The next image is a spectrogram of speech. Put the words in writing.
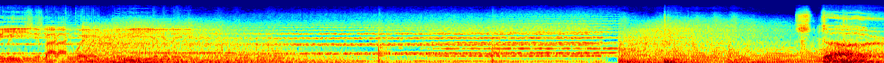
Please evacuate immediately. Stars.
